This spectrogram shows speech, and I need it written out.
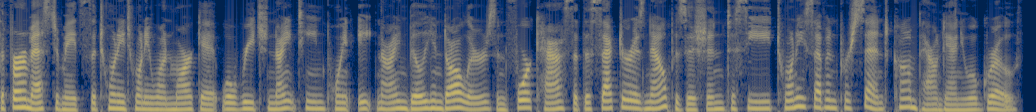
The firm estimates the 2021 market will reach $19.89 billion and forecasts that the sector is now positioned to see 27% compound annual growth.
